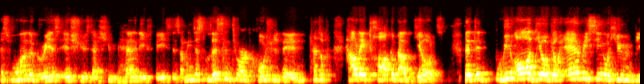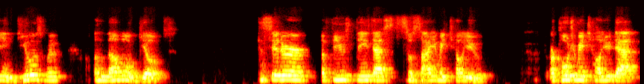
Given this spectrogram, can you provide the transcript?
is one of the greatest issues that humanity faces. I mean, just listen to our culture today in terms of how they talk about guilt. That, we all deal with guilt. Every single human being deals with a level of guilt. Consider a few things that society may tell you our culture may tell you that,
